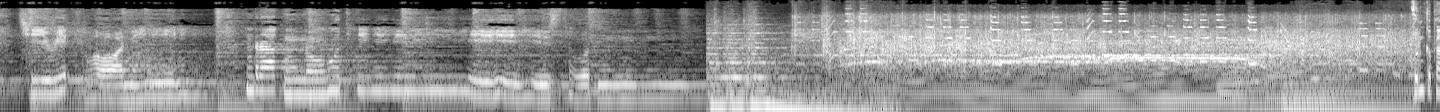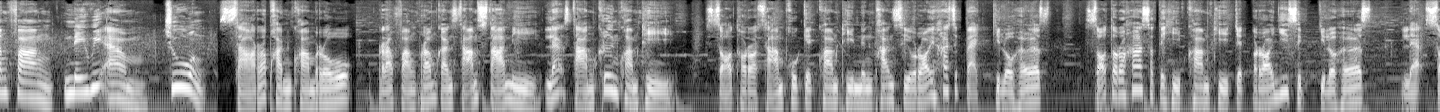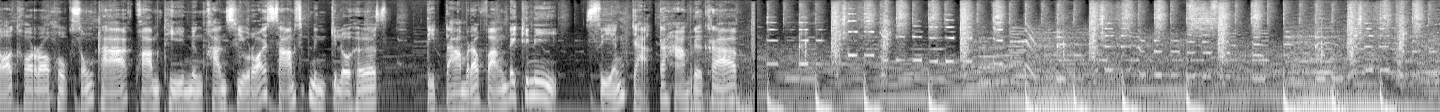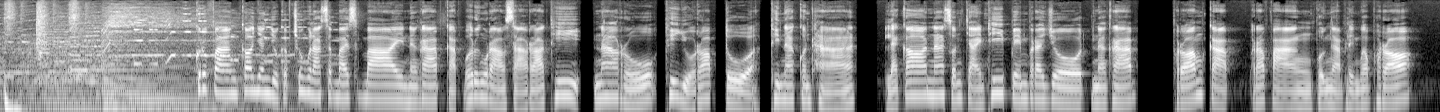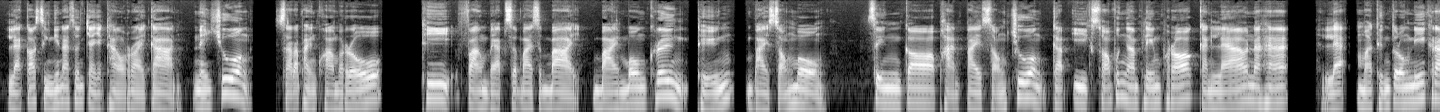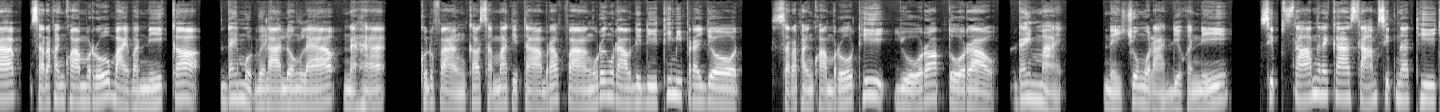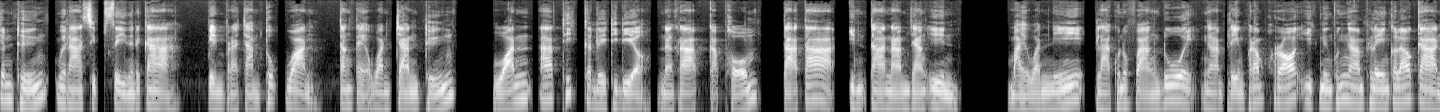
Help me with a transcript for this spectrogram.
ชีวิตพอนี้ รักหนูที่สุด คุณกำลังฟัง Navy AM ช่วงสารพันความรู้ รับฟังพร้อมกัน 3 สถานี และ 3 คลื่นความถี่สทร3ภูเก็ตความถี่ 1,458 กิโลเฮิรตซ์สทร5สัตหีบความถี่ 720 กิโลเฮิรตซ์ และสทร6สงขลาความถี่ 1,431 กิโลเฮิรตซ์ ติดตามรับฟังได้ที่นี่ เสียงจากทหารเรือครับคุณผู้ฟังก็ยังอยู่กับช่วงเวลาสบายๆนะครับ กับเรื่องราวสาระที่น่ารู้ที่อยู่รอบตัวที่น่าค้นหา และก็น่าสนใจที่เป็นประโยชน์นะครับ พร้อมกับรับฟังผลงานเพลงเพราะ และก็สิ่งที่น่าสนใจจากทางรายการ ในช่วงสารพันความรู้ ที่ฟังแบบสบายๆบ่ายโมงครึ่งถึงบ่ายสองโมง ซึ่งก็ผ่านไป 2 ช่วงกับอีก 2 ผลงานเพลงเพราะกันแล้วนะฮะ และมาถึงตรงนี้ครับ สารพันความรู้บ่ายวันนี้ก็ได้หมดเวลาลงแล้วนะฮะ คุณผู้ฟังก็สามารถติดตามรับฟังเรื่องราวดีๆ ที่มีประโยชน์ สารพันความรู้ที่อยู่รอบตัวเราได้ใหม่ ในช่วงเวลาเดียวกันนี้ 13นาฬิกา30 นาทีจนถึงเวลา 14นาฬิกาเป็นประจำทุกวันตั้งแต่วันจันทร์ถึงวันอาทิตย์กันเลยทีเดียวนะครับ กับผมตาตาอินตานามยางอินบ่ายวันนี้ลาคุณผู้ฟังด้วยงานเพลงเพราะๆอีกหนึ่งผลงานเพลงก็แล้วกัน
